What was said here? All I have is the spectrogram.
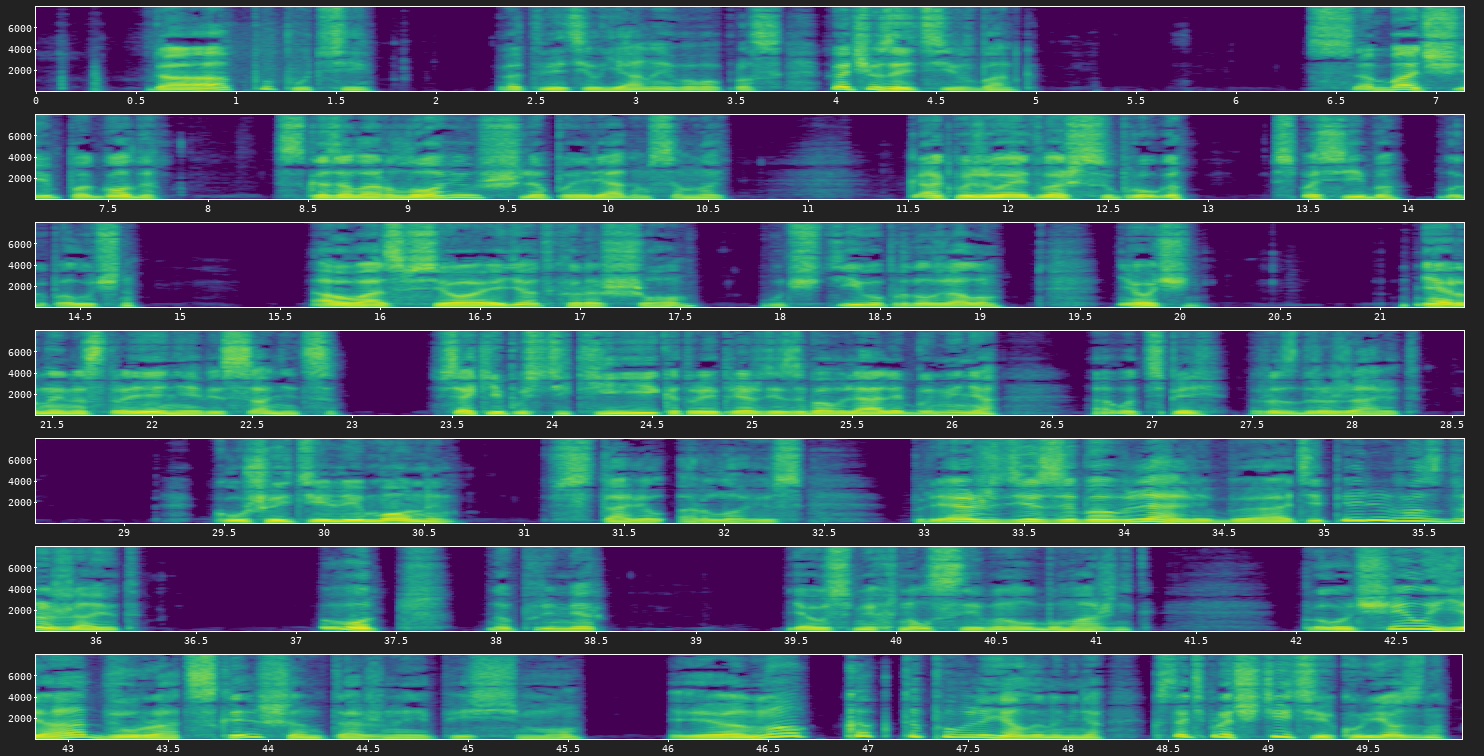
— Да, по пути, — ответил я на его вопрос. — Хочу зайти в банк. — Собачья погода, — сказал Орловиус, шлепая рядом со мной. — Как поживает ваша супруга? — Спасибо, благополучно. — А у вас все идет хорошо? — учтиво продолжал он. Не очень. Нервное настроение, бессонница. Всякие пустяки, которые прежде забавляли бы меня, а вот теперь раздражают. — Кушайте лимоны, — вставил Орловиус. — Прежде забавляли бы, а теперь раздражают. — Вот, например. Я усмехнулся и вынул бумажник. Получил я дурацкое шантажное письмо, и оно как-то повлияло на меня. Кстати, прочтите, курьезно.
